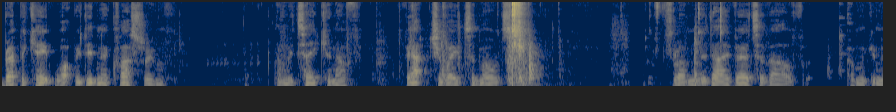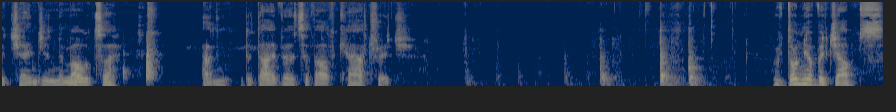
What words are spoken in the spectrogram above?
replicate what we did in the classroom and we're taking off the actuator motor from the diverter valve and we're going to change in the motor and the diverter valve cartridge. We've done the other jobs,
